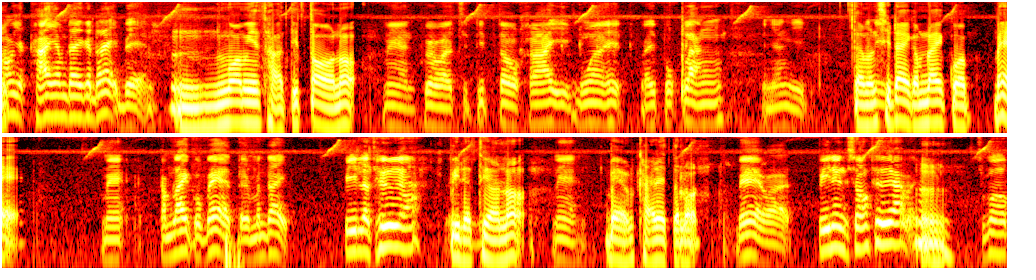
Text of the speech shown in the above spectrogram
เขาอยากขายยำใดก็ได้แบะนี่อืมงัวมีถาติดต่อเนาะแม่นเพื่อว่าสิติดต่อขายอีกงัวเฮ็ดไปปกหลังเป็นหยังอีก แต่มันสิได้กำไรกว่าแบ่แม่กำไรก็แบ่แต่มันได้ ปีละเทื่อปีละเทื่อเนาะแน่แบ่มันขายได้ตลอด แบ่ว่า ปีหนึ่งสองเทื่อแบบอืมสมมติเรา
